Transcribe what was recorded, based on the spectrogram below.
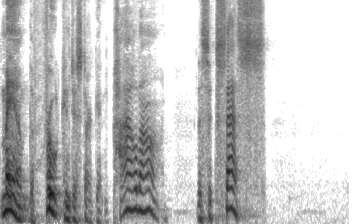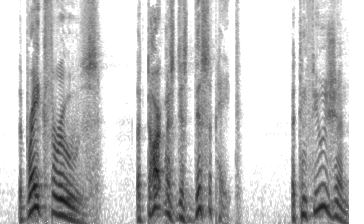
man, the fruit can just start getting piled on. The success, the breakthroughs, the darkness just dissipate, the confusion,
